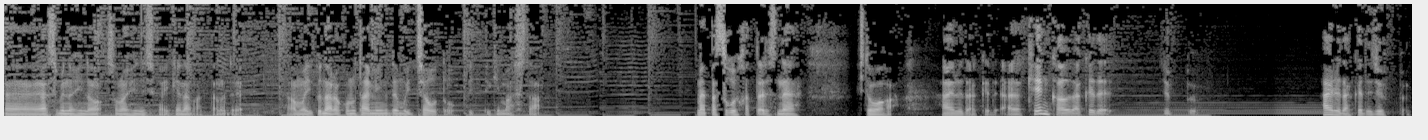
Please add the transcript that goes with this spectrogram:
えー休みの日のその日にしか行けなかったので、あもう行くならこのタイミングでも行っちゃおうと言ってきました。まあ、やっぱすごかったですね、人が。入るだけで、あ券買うだけで10分。入るだけで10分。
